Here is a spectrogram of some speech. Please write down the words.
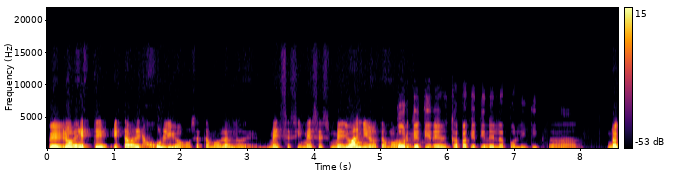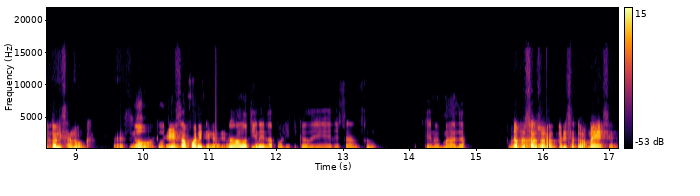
Pero este estaba de julio, o sea, estamos hablando de meses y meses, medio año estamos Porque tienen, capaz que tienen la política. No actualiza nunca. no, esa política tiene. No, tiene la política de, Samsung, que no es mala. No, pero Samsung actualiza todos los meses.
